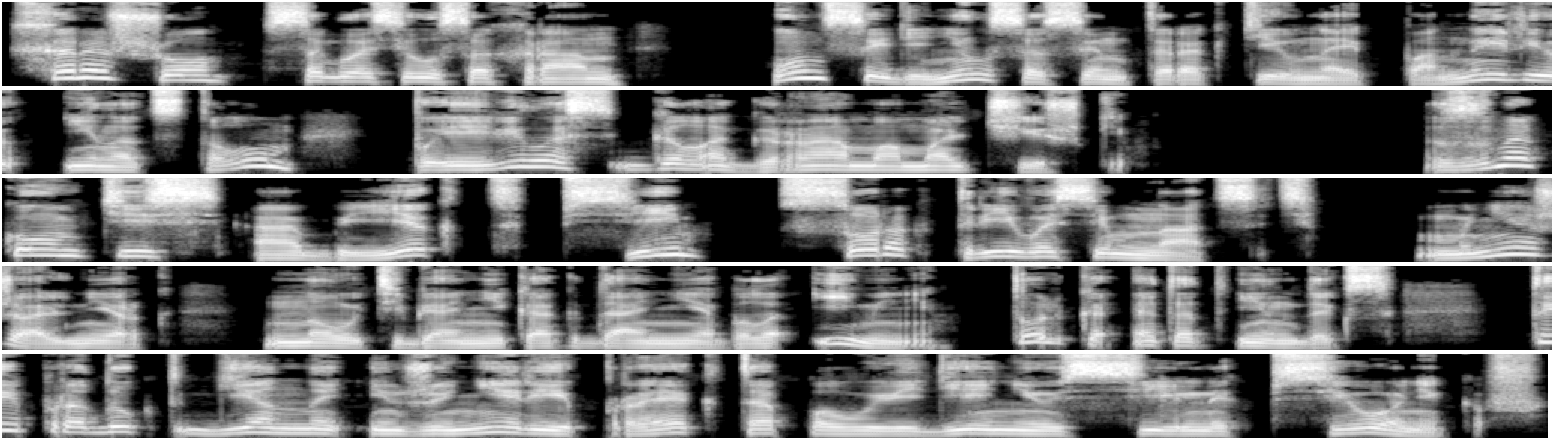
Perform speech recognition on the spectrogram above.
«Хорошо», – согласился Хран. Он соединился с интерактивной панелью, и над столом появилась голограмма мальчишки. Знакомьтесь, объект Пси 43-18. Мне жаль, Нерк, но у тебя никогда не было имени, только этот индекс. Ты продукт генной инженерии проекта по выведению сильных псиоников.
